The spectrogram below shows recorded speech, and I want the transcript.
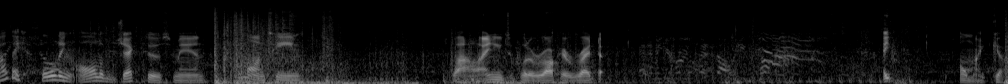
How are they holding all objectives, man? Come on, team. Wow, I need to put a rocket right there. Hey. Oh my god.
